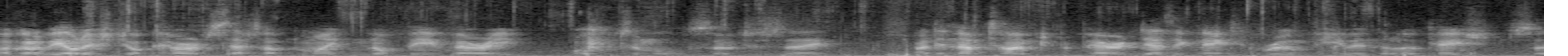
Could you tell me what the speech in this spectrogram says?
I've got to be honest, your current setup might not be very optimal, so to say. I didn't have time to prepare a designated room for you in the location, so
